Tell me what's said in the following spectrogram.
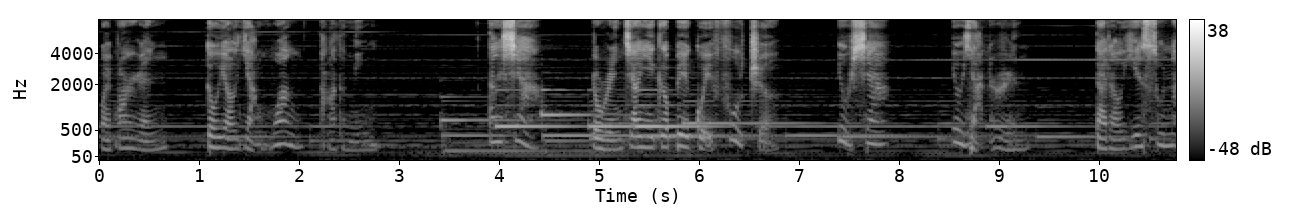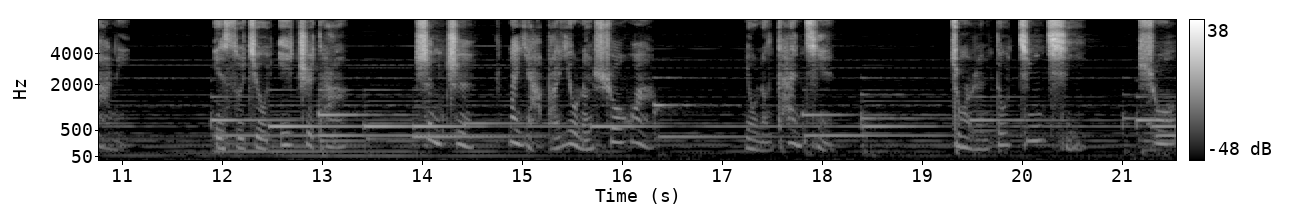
外邦人都要仰望他的名。当下有人将一个被鬼附着、又瞎又哑的人带到耶稣那里，耶稣就医治他。甚至那哑巴又能说话，又能看见，众人都惊奇，说：“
